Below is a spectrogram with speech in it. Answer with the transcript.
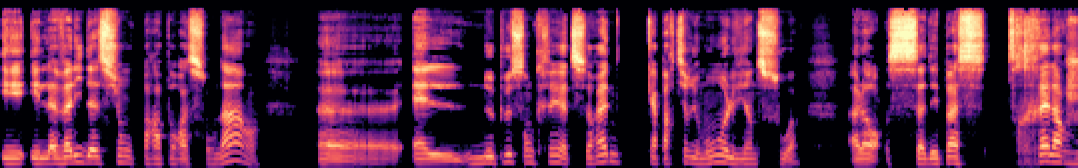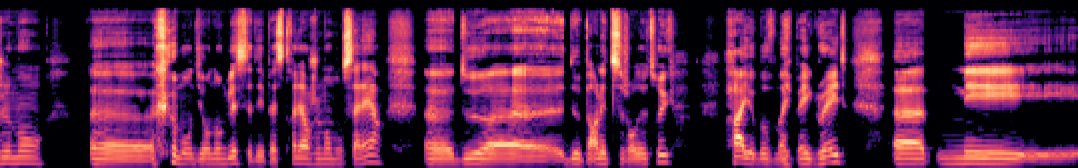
et, et, la validation par rapport à son art euh, elle ne peut s'ancrer, être sereine qu'à partir du moment où elle vient de soi. Alors, ça dépasse très largement euh, comme on dit en anglais, ça dépasse très largement mon salaire euh, de, de parler de ce genre de truc. High above my pay grade. mais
